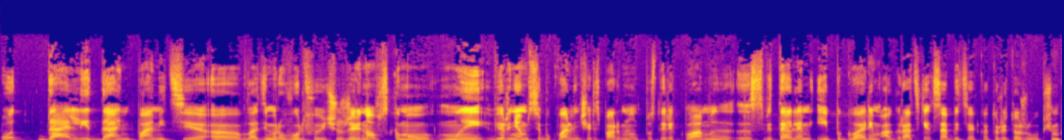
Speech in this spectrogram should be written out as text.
отдали дань памяти э, Владимиру Вольфовичу Жириновскому. Мы вернемся буквально через пару минут после рекламы э, с Виталием и поговорим о городских событиях, которые тоже, в общем,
